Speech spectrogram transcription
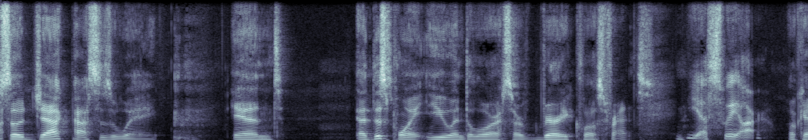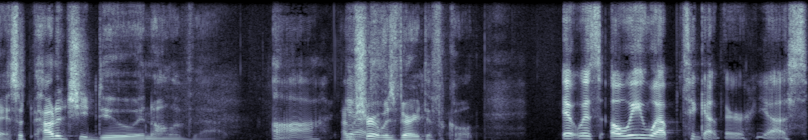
So Jack passes away. And at this point, you and Dolores are very close friends. Yes, we are. Okay. So how did she do in all of that? Ah. I'm sure it was very difficult. It was, oh, we wept together, yes.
